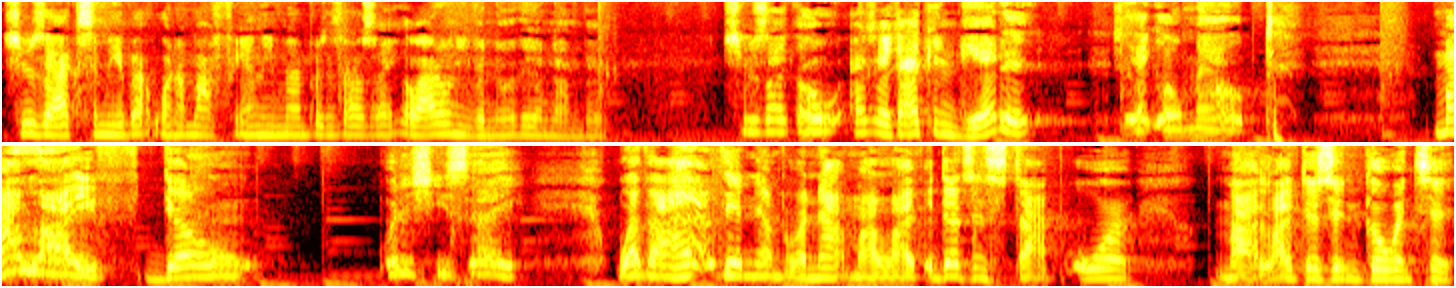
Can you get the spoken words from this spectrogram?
She was asking me about one of my family members. I was like, oh, I don't even know their number. She was like, oh, I was like, I can get it. She's like, oh, Mel, my life don't, what did she say? Whether I have their number or not, my life, it doesn't stop or my life doesn't go into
